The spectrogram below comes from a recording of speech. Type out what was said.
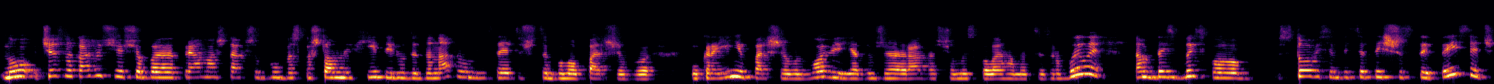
Ну, чесно кажучи, щоб прямо аж так, щоб був безкоштовний вхід, і люди донатили. Мені здається, що це було вперше в Україні, вперше у Львові. Я дуже рада, що ми з колегами це зробили. Там десь близько 186 тисяч.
